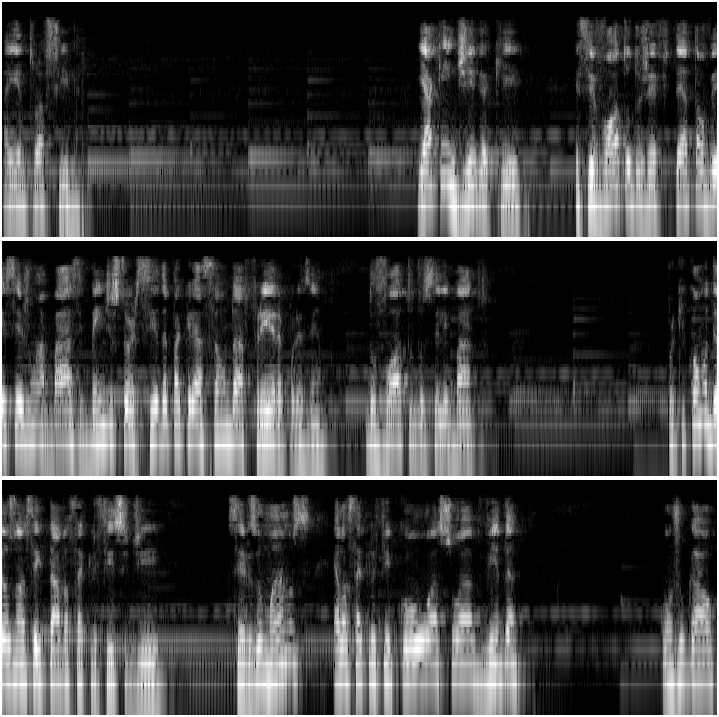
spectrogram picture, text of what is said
Aí entrou a filha. E há quem diga que esse voto do Jefté talvez seja uma base bem distorcida para a criação da freira, por exemplo, do voto do celibato. Porque como Deus não aceitava sacrifício de seres humanos, ela sacrificou a sua vida conjugal.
